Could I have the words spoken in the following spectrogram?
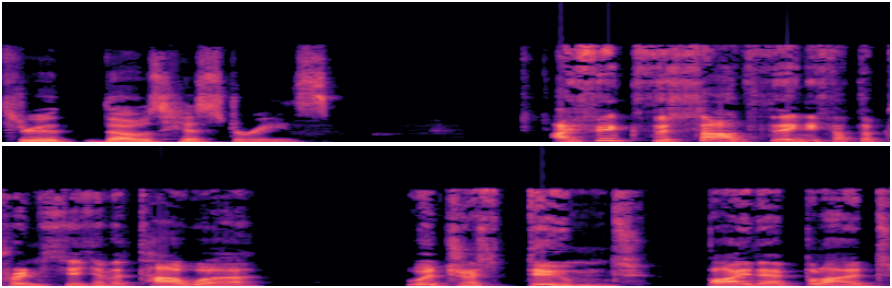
through those histories. I think the sad thing is that the princes in the tower were just doomed by their blood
